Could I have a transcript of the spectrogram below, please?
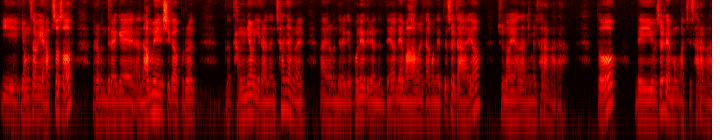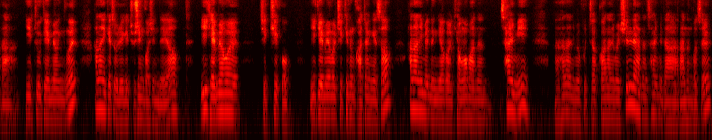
이 영상에 앞서서 여러분들에게 나무현 씨가 부른 그 강령이라는 찬양을 아, 여러분들에게 보내드렸는데요. 내 마음을 다하고 내 뜻을 다하여 주 너의 하나님을 사랑하라. 또 내 이웃을 내 몸같이 사랑하라. 이 두 계명을 하나님께서 우리에게 주신 것인데요. 이 계명을 지키고 이 계명을 지키는 과정에서 하나님의 능력을 경험하는 삶이 하나님을 붙잡고 하나님을 신뢰하는 삶이다라는 것을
